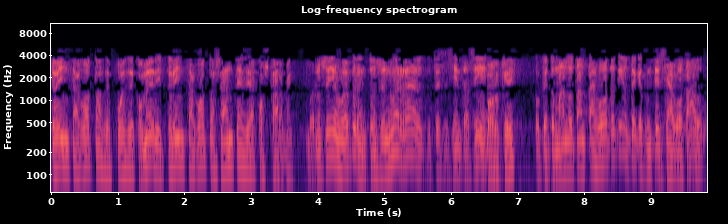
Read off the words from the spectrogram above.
30 gotas después de comer y 30 gotas antes de acostarme. Bueno, señor juez, pero entonces no es raro que usted se sienta así, ¿eh? ¿Por qué? Porque tomando tantas gotas tiene usted que sentirse agotado.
